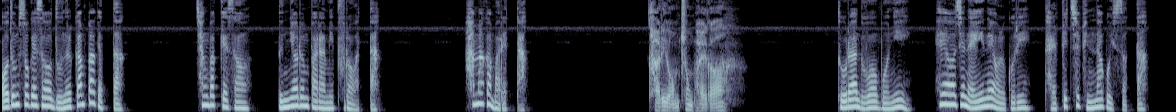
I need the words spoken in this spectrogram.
어둠 속에서 눈을 깜빡였다. 창밖에서 늦여름 바람이 불어왔다. 하마가 말했다. 달이 엄청 밝아. 돌아 누워보니 헤어진 애인의 얼굴이 달빛에 빛나고 있었다.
